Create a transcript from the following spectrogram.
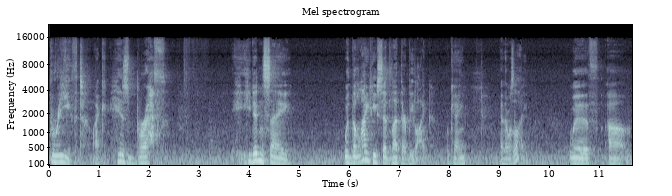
breathed like his breath. He, didn't say, with the light, he said, "Let there be light." Okay, and there was light. With um,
